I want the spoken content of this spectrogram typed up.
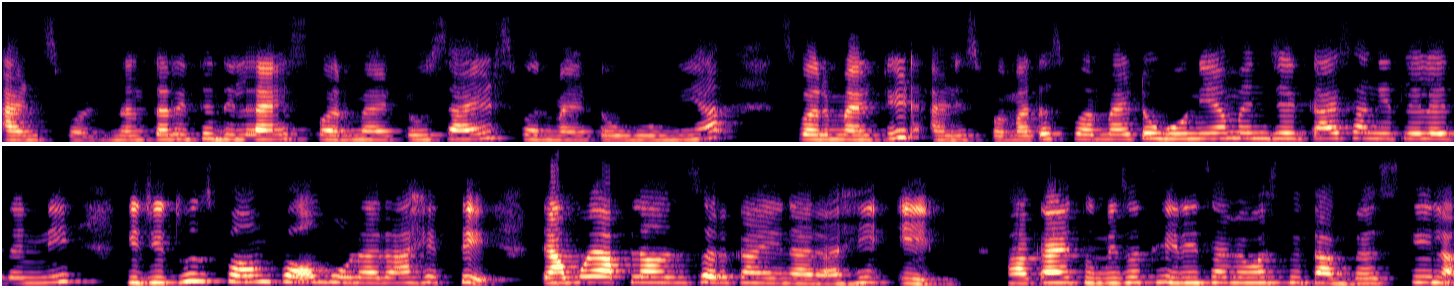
अँड स्पर्म नंतर इथे दिलं आहे स्पर्मॅटोसाइड स्पर्मॅटोगोनिया स्पर्मॅटिड आणि स्पर्म आता स्पर्मॅटोगोनिया म्हणजे काय सांगितलेलं आहे त्यांनी? की जिथून स्पर्म फॉर्म होणार आहे ते. त्यामुळे आपला आन्सर काय येणार आहे? ए हा काय तुम्ही जर थेरीचा व्यवस्थित अभ्यास केला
